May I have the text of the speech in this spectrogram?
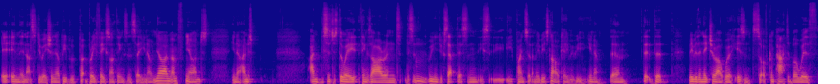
in in that situation. You know, people put a brave face on things and say, you know, no, I'm, I'm you know, I'm just, you know, I'm just I'm, this is just the way things are, and this is we need to accept this. And he he points out that maybe it's not okay. Maybe you know um, that that maybe the nature of our work isn't sort of compatible with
